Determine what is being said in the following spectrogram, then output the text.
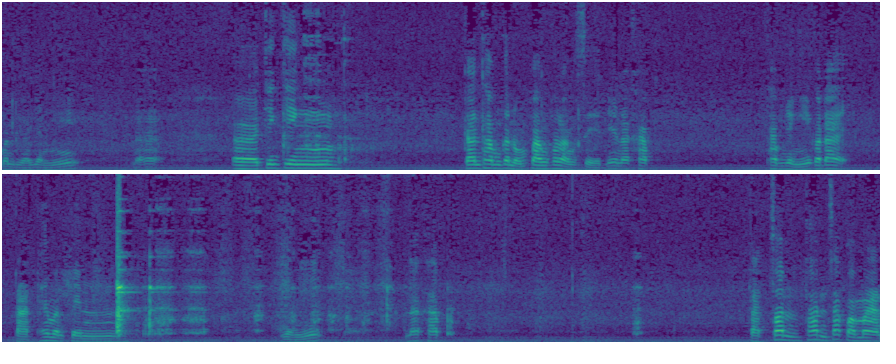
มันเหลืออย่างนี้นะฮะเออจริง ๆ การทำขนมปังฝรั่งเศสเนี่ยนะครับทำอย่างนี้ก็ได้ตัดให้มันเป็นอย่างนี้นะครับ ตัดซ่อนท่อนสักประมาณ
